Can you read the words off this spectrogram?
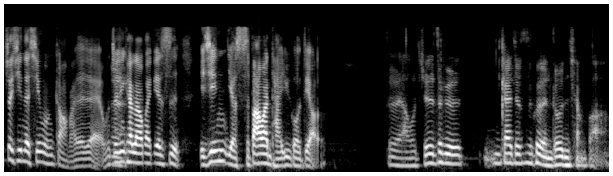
最新的新闻稿嘛，对不对？我们最近看到外电视已经有十八万台预购掉了，对啊，我觉得这个。应该就是会很多人抢吧。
